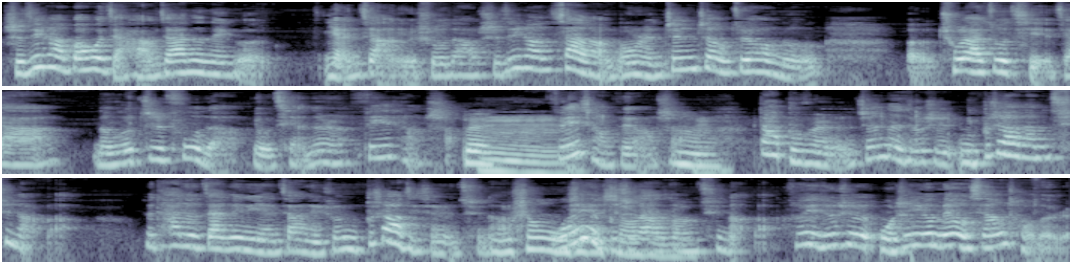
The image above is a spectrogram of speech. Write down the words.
实际上包括贾行家的那个演讲也说到，实际上下岗工人真正最后能。呃，出来做企业家能够致富的有钱的人非常少，对，嗯，非常非常少。嗯大部分人真的就是你不知道他们去哪儿了。就他就在那个演讲里说，你不知道这些人去哪儿了，无声无我也不知道他们去哪儿了。所以就是我是一个没有乡愁的人，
